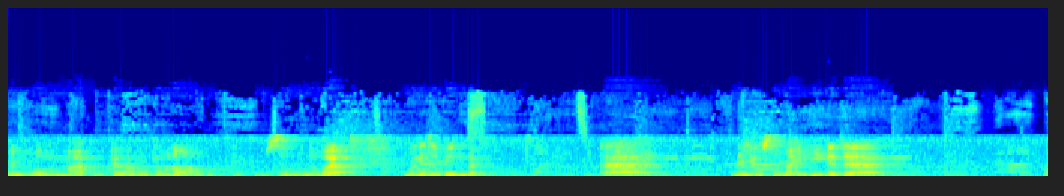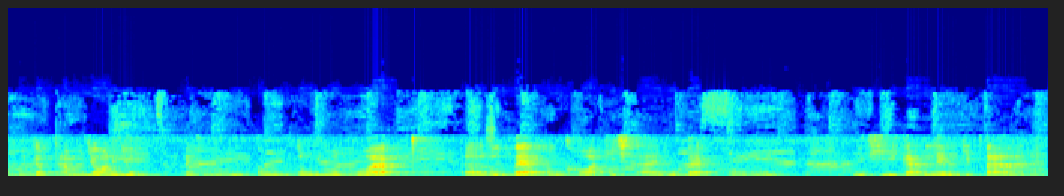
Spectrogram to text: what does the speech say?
เป็นหัวเหมือนหมาพุดเดิลแล้วก็ร้องเสียงสูงหรือว่า อันนี้ก็จะเป็นแบบในยุคสมัยนี้ก็จะ เหมือนกับทำย้อนยุคไปถึงตรงตรงนู้นเพราะว่ารูปแบบของคอร์ดที่ใช้รูปแบบของวิธีการเล่นกีตาร์เนี่ย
